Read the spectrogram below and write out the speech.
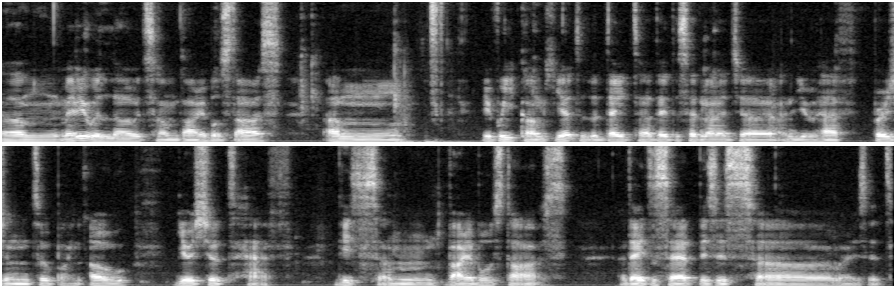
um, maybe we'll load some variable stars. Um, if we come here to the data dataset manager and you have version 2.0, you should have these um, variable stars a data set. This is, uh, where is it?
